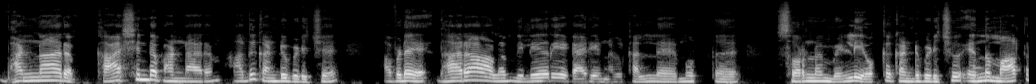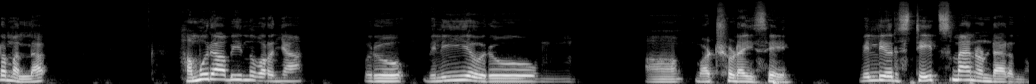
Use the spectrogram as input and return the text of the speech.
ഭണ്ണാരം കാശിന്റെ ഭണ്ണാരം അത് കണ്ടുപിടിച്ച് അവിടെ ധാരാളം വിലയേറിയ കാര്യങ്ങൾ കല്ല് മുത്ത് സ്വർണം വെള്ളി ഒക്കെ കണ്ടുപിടിച്ചു എന്ന് മാത്രമല്ല ഹമുരാബി എന്ന് പറഞ്ഞ ഒരു വലിയ ഒരു വാട്ട് ഷുഡ് ഐ സേ വലിയൊരു സ്റ്റേറ്റ്സ്മാൻ ഉണ്ടായിരുന്നു.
